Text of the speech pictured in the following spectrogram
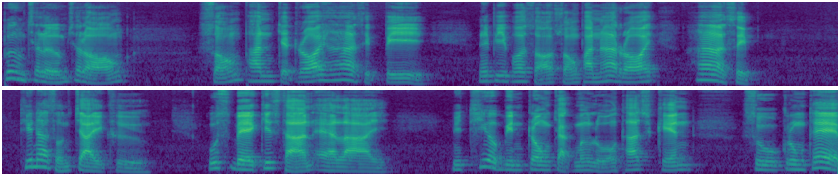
เพิ่งเฉลิมฉลอง 2,750 ปี ในปีพศ 2550 ที่น่าสนใจคือ อุซเบกิสถาน Airlines มีเที่ยวบินตรงจากเมืองหลวงทาชเคนต์สู่กรุงเทพ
